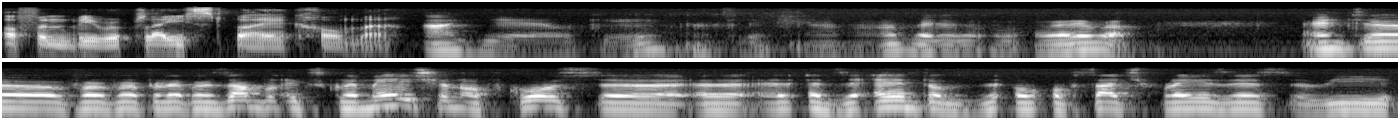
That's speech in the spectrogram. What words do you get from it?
often be replaced by a comma. Ah, yeah, okay, okay, uh-huh. very, very well. And uh, for, for, for example, exclamation, of course, uh, uh, at the end of, the, of, of such phrases, we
